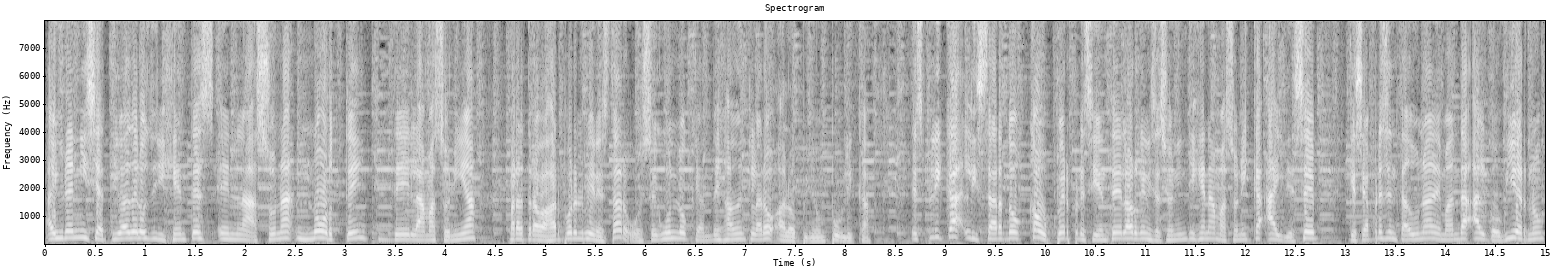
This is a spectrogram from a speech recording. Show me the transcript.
hay una iniciativa de los dirigentes en la zona norte de la Amazonía para trabajar por el bienestar, o según lo que han dejado en claro a la opinión pública. Explica Lizardo Cauper, presidente de la organización indígena amazónica AIDESEP, que se ha presentado una demanda al gobierno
